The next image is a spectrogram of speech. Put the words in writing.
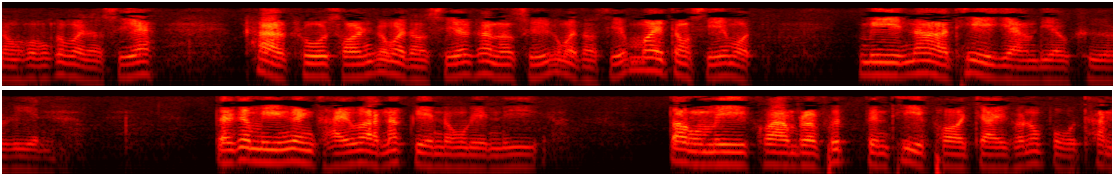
นงห่มก็ไม่ต้องเสีย ค่าครูสอนก็ไม่ต้องเสียค่าหนังสือก็ไม่ต้องเสียไม่ต้องเสียหมด มีหน้าที่อย่างเดียวคือเรียน แต่ก็มีเงื่อนไขว่านักเรียนโรงเรียนนี้ ต้องมีความประพฤติเป็นที่พอใจของหลวงปู่ท่าน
